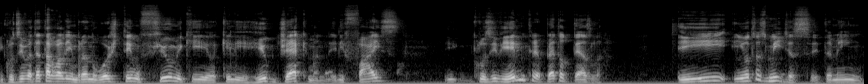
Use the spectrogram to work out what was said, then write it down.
Inclusive até estava lembrando hoje tem um filme que aquele Hugh Jackman ele faz, inclusive ele interpreta o Tesla. E em outras mídias ele também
